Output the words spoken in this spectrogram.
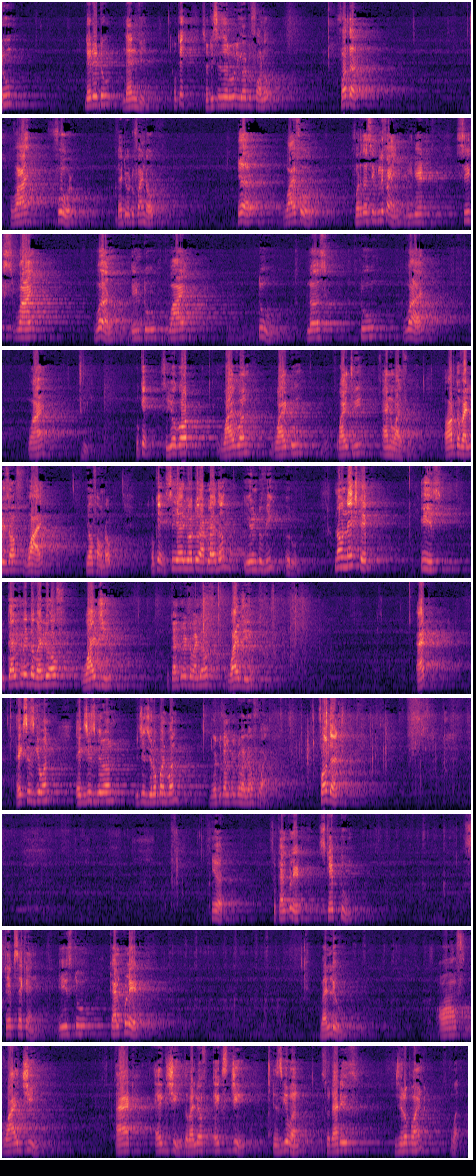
u derivative then v okay? So this is a rule you have to follow. Further y4 that you have to find out. Here y4 further simplifying we will get 6y1 into y2 plus 2y y3 okay so you got y1 y2 y3 and y4 or the values of y you have found out. Okay see here you have to apply the u into v rule. Now next step is to calculate the value of yg to calculate the value of yg at x is given x is given which is 0.1 you have to calculate the value of y. For that here so calculate step 2 step second is to calculate value of yg at xg the value of xg is given so that is 0.1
